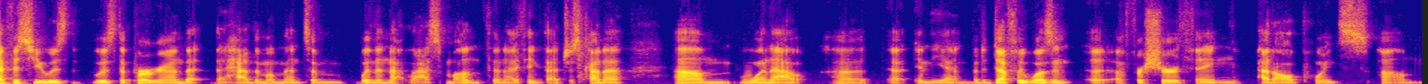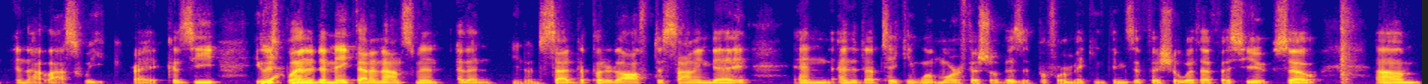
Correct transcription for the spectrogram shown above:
FSU was was the program that that had the momentum within that last month, and I think that just kind of um, went out uh, uh, in the end. But it definitely wasn't a, a for sure thing at all points um, in that last week, right? Because he he was yeah. planning to make that announcement, and then you know decided to put it off to signing day, and ended up taking one more official visit before making things official with FSU. So um,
